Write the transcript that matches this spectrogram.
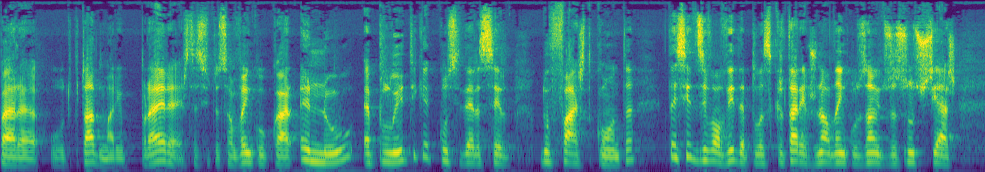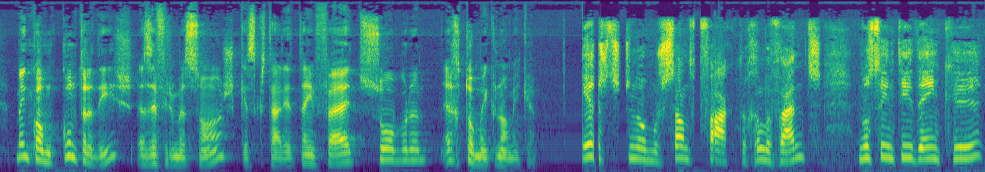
para o deputado Mário Pereira, esta situação vem colocar a nu a política que considera ser do faz de conta, que tem sido desenvolvida pela Secretária Regional da Inclusão e dos Assuntos Sociais, bem como contradiz as afirmações que a Secretária tem feito sobre a retoma económica. Estes números são de facto relevantes, no sentido em que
